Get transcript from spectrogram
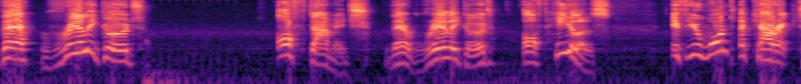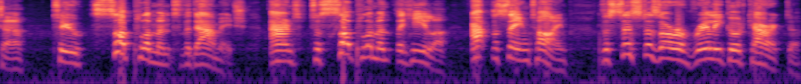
They're really good off damage. They're really good off healers. If you want a character to supplement the damage and to supplement the healer at the same time, the sisters are a really good character.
